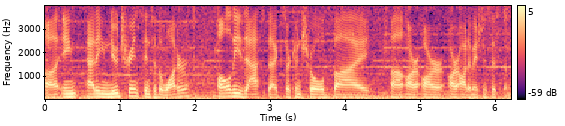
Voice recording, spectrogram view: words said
uh, adding nutrients into the water, all these aspects are controlled by uh, our, our, our automation system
